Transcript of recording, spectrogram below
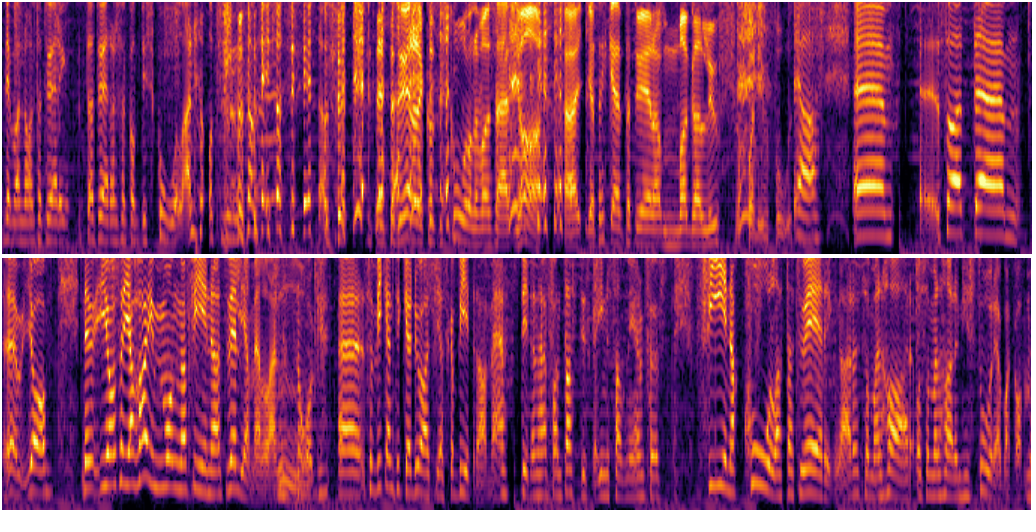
det var någon tatuering, tatuerare som kom till skolan och tvingade mig tatuera mig. Tatuerare kom till skolan och var såhär, ja, äh, jag tänker tatuera Magaluf på din fot. Ja. Eh, så att, eh, ja. Nej, ja så jag har ju många fina att välja mellan Mm. nog. Eh, så vilken tycker du att jag ska bidra med till den här fantastiska insamlingen för fina, coola tatueringar som man har och som man har en historia bakom?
